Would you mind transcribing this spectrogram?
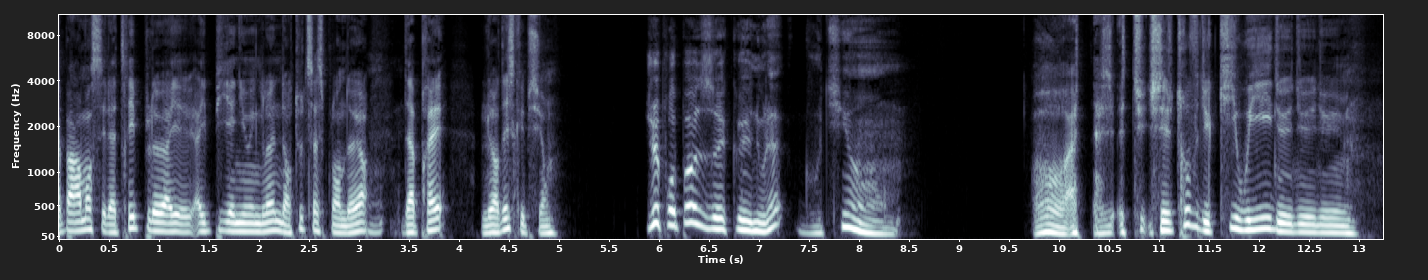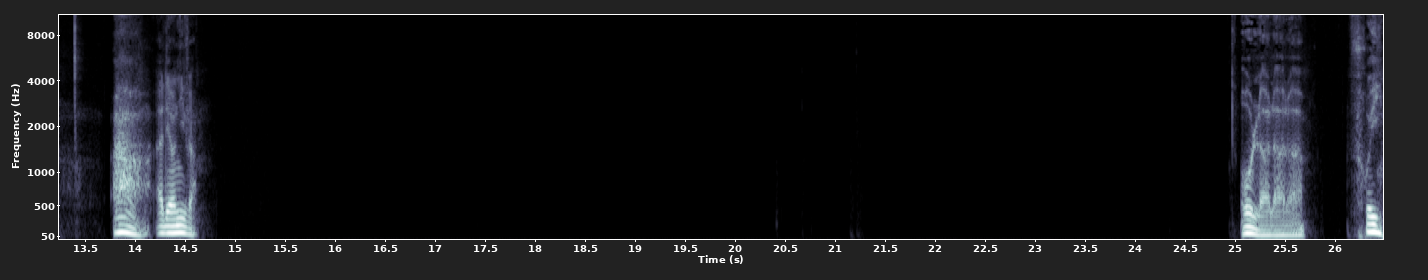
apparemment c'est la triple IPA New England dans toute sa splendeur, Mm. d'après leur description. Je propose que nous la goûtions. Oh, ah, je, tu- je trouve du kiwi, du, du, du- Ah, allez, on y va. Oh là là là. Fruits.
